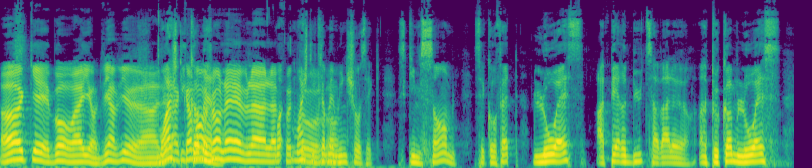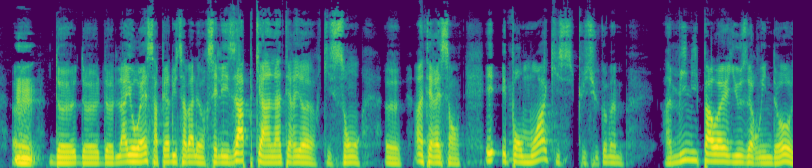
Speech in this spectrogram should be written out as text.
ok. bon, ouais, on devient vieux. hein. Moi, je Ah, dis Comment quand même- j'enlève la, la moi, photo moi, je dis quand même Bon. une chose, c'est que ce qui me semble, c'est qu'au fait, l'OS a perdu de sa valeur. Un peu comme l'OS euh, Mm. de, de, de l'iOS a perdu de sa valeur. C'est les apps qu'il y a à l'intérieur qui sont euh, intéressantes. Et, et pour moi, qui, suis quand même un mini power user Windows,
